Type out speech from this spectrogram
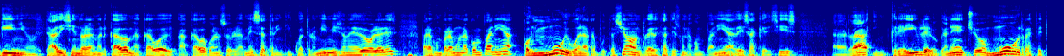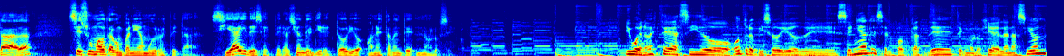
guiño, está diciéndole al mercado, me acabo de, acabo de poner sobre la mesa 34 mil millones de dólares para comprarme una compañía con muy buena reputación, Red Hat es una compañía de esas que decís, la verdad, increíble lo que han hecho, muy respetada. Se suma otra compañía muy respetada. Si hay desesperación del directorio, honestamente no lo sé. Y bueno, este ha sido otro episodio de Señales, el podcast de Tecnología de la Nación,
